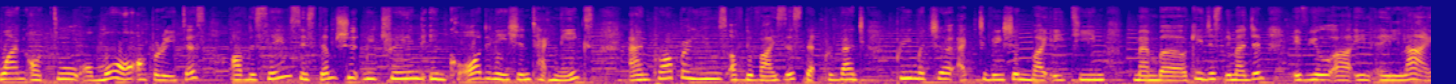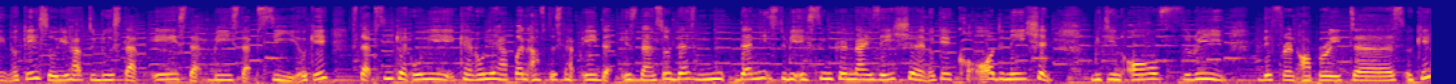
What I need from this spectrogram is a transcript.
one or two or more operators of the same system should be trained in coordination techniques and proper use of devices that prevent premature activation by a team member. Okay, just imagine if you are in a line. Okay, so you have to do step A, step B, step C. Okay, step C can only can only happen after step A is done. So there's there needs to be a synchronization. Okay, coordination between all three different operators. Okay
